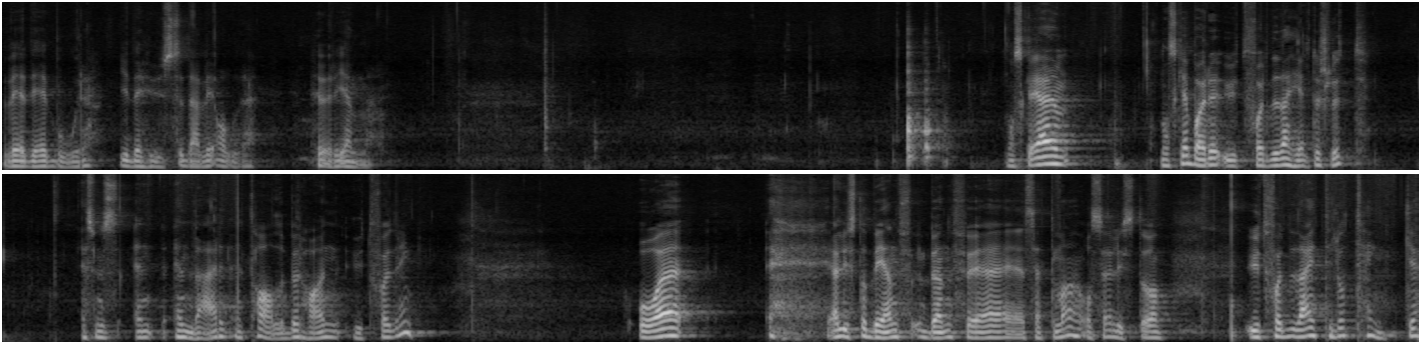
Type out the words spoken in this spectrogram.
ved det bordet i det huset der vi alle hører hjemme. Nå skal jeg, nå skal jeg bare utfordre deg helt til slutt. Jeg syns enhver en tale bør ha en utfordring. Og jeg har lyst til å be en bønn før jeg setter meg. Og så har jeg lyst til å utfordre deg til å tenke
